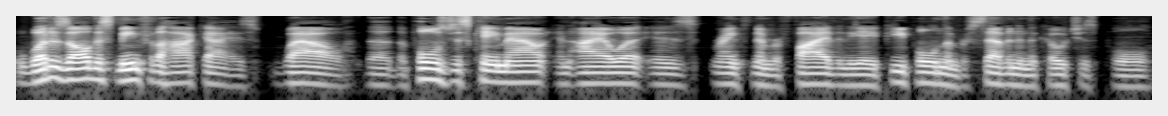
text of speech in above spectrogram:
But what does all this mean for the Hawkeyes? Wow, the, the polls just came out, and Iowa is ranked number five in the AP poll, number seven in the coaches poll.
